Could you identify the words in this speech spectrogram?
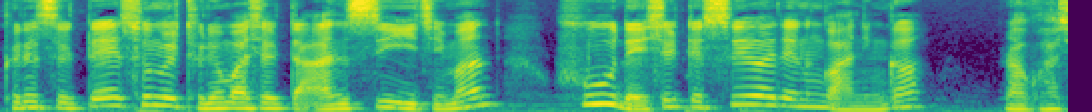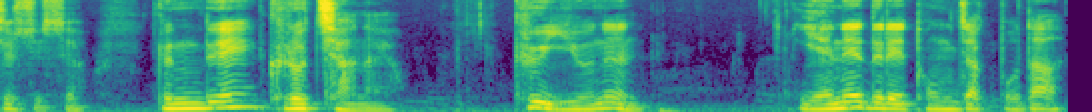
그랬을 때 숨을 들여 마실 때 안 쓰이지만 후 내쉴 때 쓰여야 되는 거 아닌가? 라고 하실 수 있어요. 근데 그렇지 않아요. 그 이유는 얘네들의 동작보다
